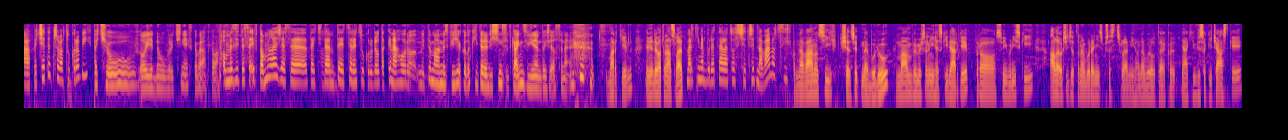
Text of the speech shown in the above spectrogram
A pečete třeba cukroví? Peču jednou ročně s kamarádkama. Omezíte se i v tomhle, že se teď ten, ty ceny cukru jdou taky nahoru? No, my to máme spíš jako takový tradiční setkání s vínem, takže asi ne. Martin, je mě 19 let. Martine, budete letos šetřit na Vánocích? Na Vánocích šetřit nebudu. Mám vymyšlený hezký dárky pro svý blízký, ale určitě to nebude nic přestřeleného. Nebudou to jako nějaký vysoké částky,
